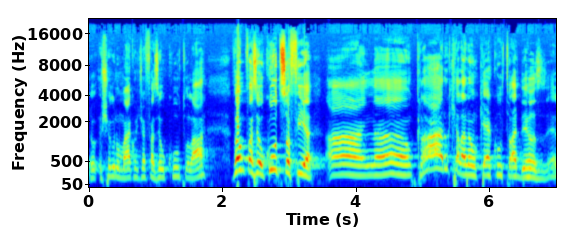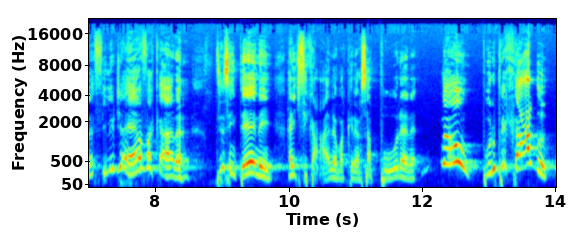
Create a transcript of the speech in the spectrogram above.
Eu, eu chego no Marco, a gente vai fazer o culto lá. Vamos fazer o culto, Sofia? Ah, não, claro que ela não quer cultuar Deus. Ela é filha de Eva, cara. Vocês entendem? A gente fica, ah, ela é uma criança pura, né? Não, puro pecado.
